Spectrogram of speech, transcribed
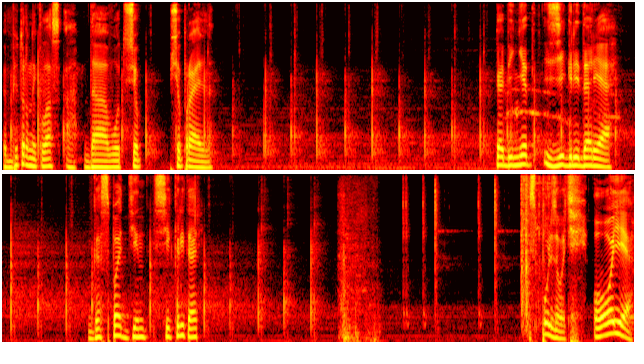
Компьютерный класс А. Да, вот, все, все правильно. Кабинет Зигридаря. Господин секретарь. Использовать. Ое.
